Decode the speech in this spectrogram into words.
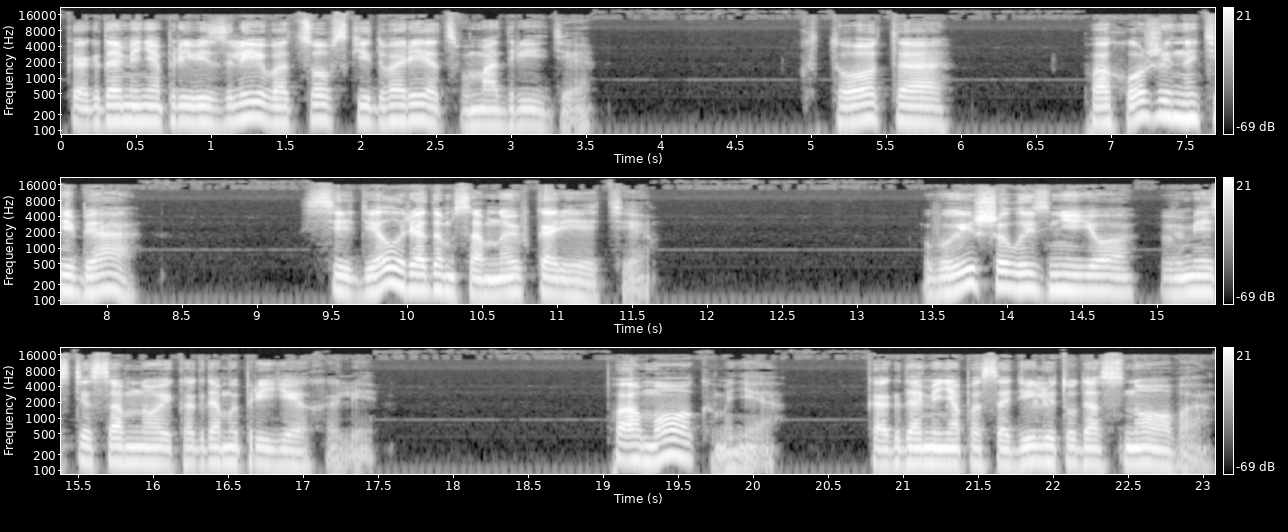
когда меня привезли в отцовский дворец в Мадриде. Кто-то, похожий на тебя, сидел рядом со мной в карете. Вышел из нее вместе со мной, когда мы приехали. Помог мне, когда меня посадили туда снова.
